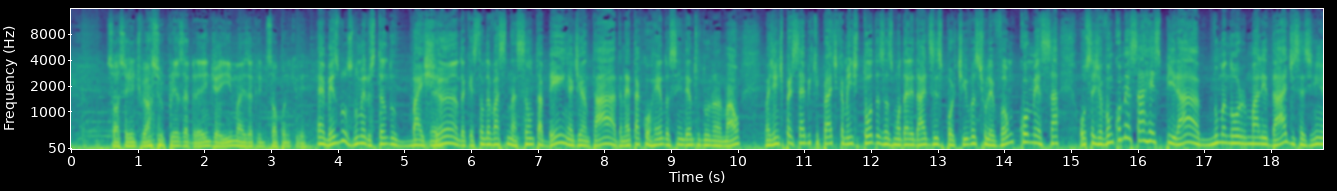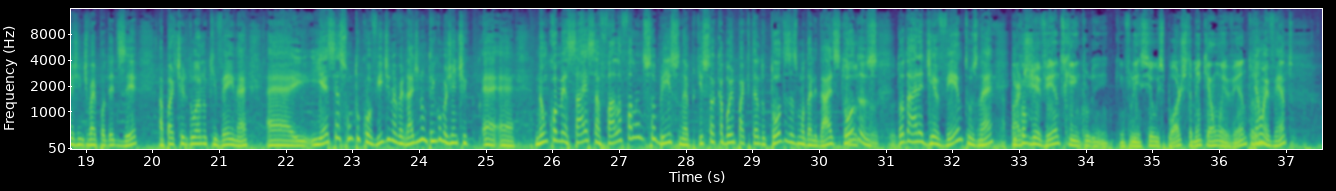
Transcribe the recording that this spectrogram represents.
Só se a gente tiver uma surpresa grande aí, mas acredito só pro ano que vem. É, mesmo os números estando baixando, é. a questão da vacinação tá bem adiantada, né? Tá correndo assim dentro do normal, mas a gente percebe que praticamente todas as modalidades esportivas, Chule, vão começar, ou seja, vão começar a respirar numa normalidade, se assim a gente vai poder dizer, a partir do ano que vem, né? É, e, e, esse assunto Covid, na verdade, não tem como a gente é, é, não começar essa fala falando sobre isso, né? Porque isso acabou impactando todas as modalidades, todas, tudo, tudo. toda a área de eventos, né? A parte como... de eventos que, inclu... que influencia o esporte também, que é um evento. Que é né? é um evento.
